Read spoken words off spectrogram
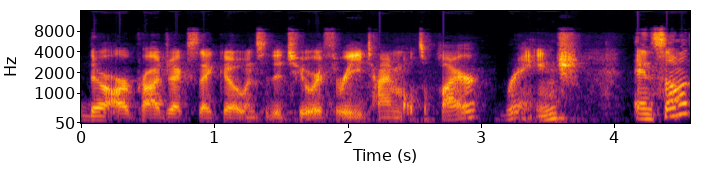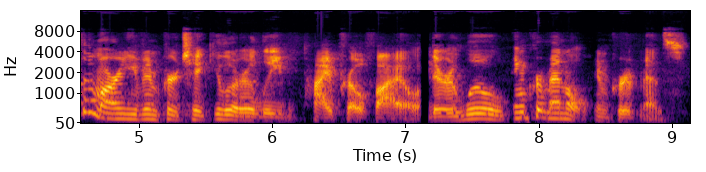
There are projects that go into the two or three time multiplier range. And some of them aren't even particularly high profile. They're little incremental improvements.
